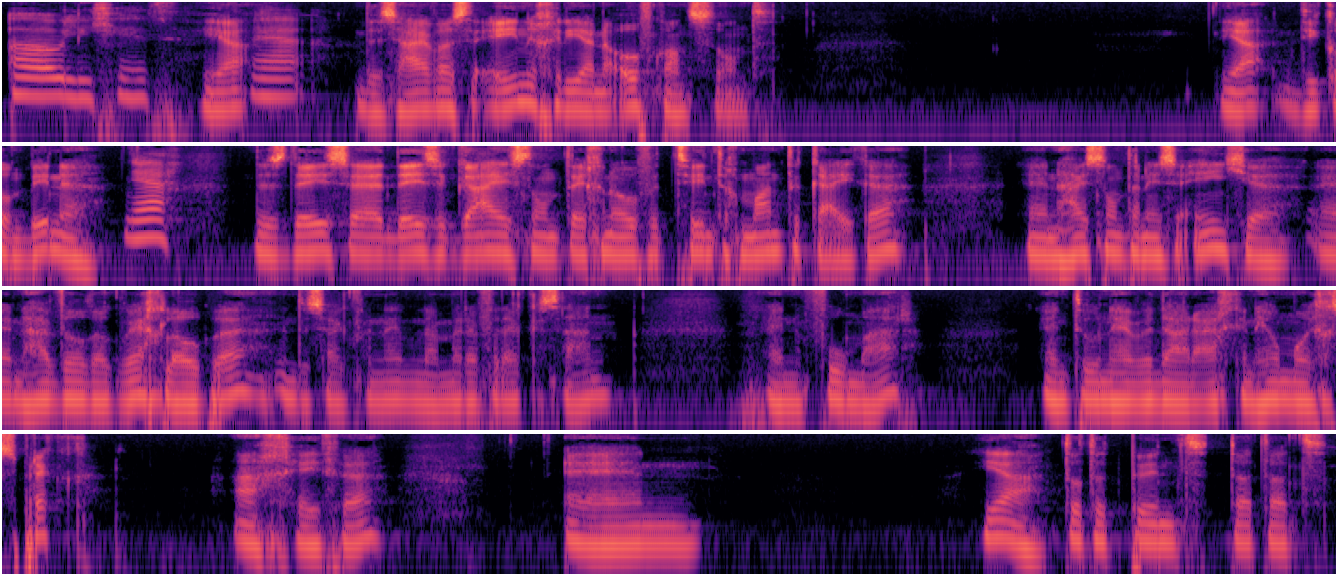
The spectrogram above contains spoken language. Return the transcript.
holy shit. Ja, Ja, dus hij was de enige die aan de overkant stond. Ja, die komt binnen. ja. Dus deze, deze guy stond tegenover twintig man te kijken. En hij stond er in zijn eentje. En hij wilde ook weglopen. En toen zei ik van, nee, laat maar even lekker staan. En voel maar. En toen hebben we daar eigenlijk een heel mooi gesprek aangegeven. En ja, tot het punt dat dat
